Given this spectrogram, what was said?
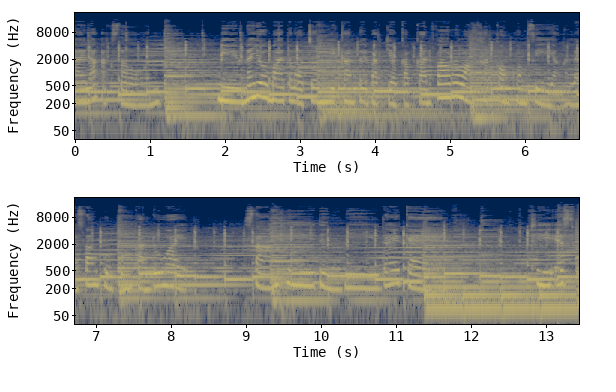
ลายลักษณ์อักษร มีนโยบายตลอดจนมีการปฏิบัติเกี่ยวกับการเฝ้าระวังคัดกรองความเสี่ยง และสร้างภูมิคุ้มกันด้วย 3T 1 V ได้แก่ TS4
